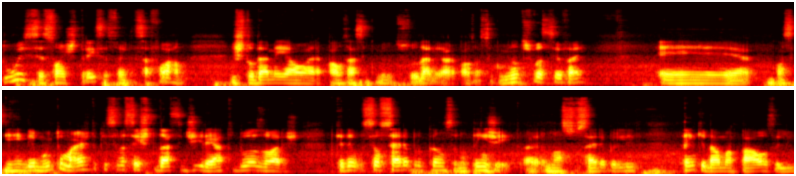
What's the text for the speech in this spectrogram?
duas sessões, três sessões dessa forma, estudar meia hora, pausar cinco minutos, estudar meia hora, pausar cinco minutos, você vai é, conseguir render muito mais do que se você estudasse direto duas horas. Porque o seu cérebro cansa, não tem jeito. É, o nosso cérebro ele tem que dar uma pausa ali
